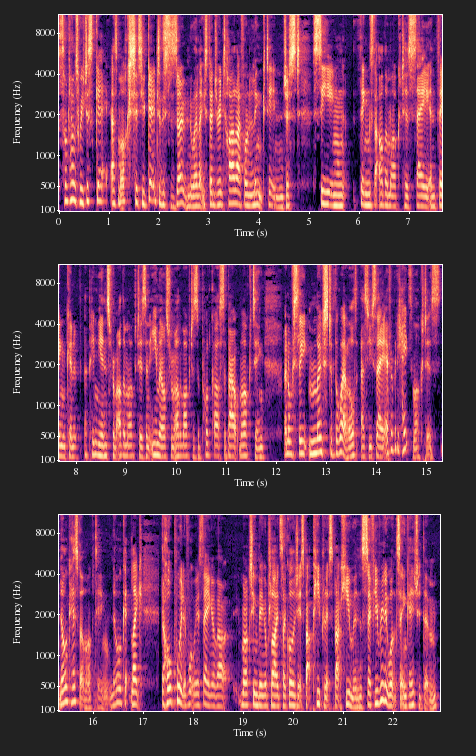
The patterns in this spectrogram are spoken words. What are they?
Sometimes we just get, as marketers, you get into this zone where like you spend your entire life on LinkedIn just seeing things that other marketers say and think and opinions from other marketers and emails from other marketers and podcasts about marketing. And obviously, most of the world, as you say, everybody hates marketers. No one cares about marketing. No one get, like the whole point of what we are saying about marketing being applied psychology. It's about people. It's about humans. So if you really want to engage with them,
